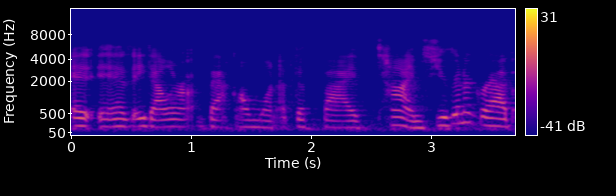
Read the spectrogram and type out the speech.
it has a dollar back on one up to five times. You're going to grab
